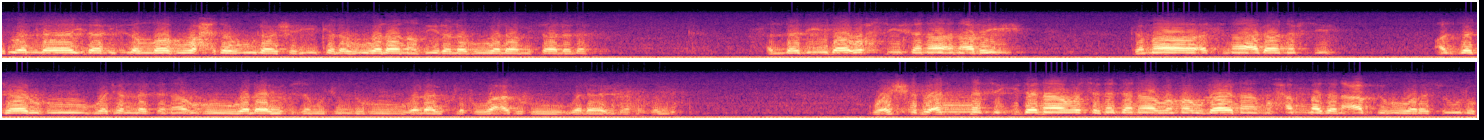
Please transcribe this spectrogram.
أشهد أن لا إله إلا الله وحده لا شريك له ولا نظير له ولا مثال له. الذي لا أحصي ثناء عليه كما أثنى على نفسه عز جاره وجل ثناؤه ولا يهزم جنده ولا يخلف وعده ولا إله غيره. وأشهد أن سيدنا وسندنا ومولانا محمدا عبده ورسوله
